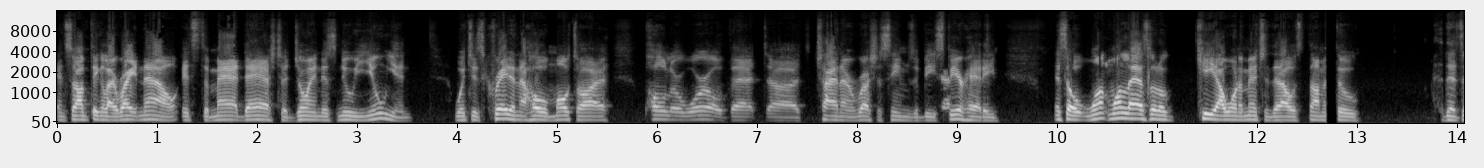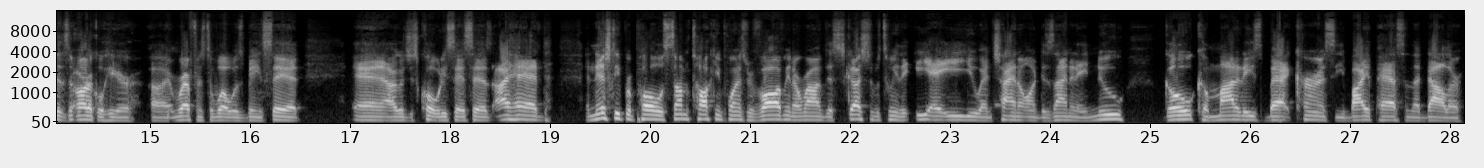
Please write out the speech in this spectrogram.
And so I'm thinking like right now, it's the mad dash to join this new union, which is creating a whole multipolar world that uh, China and Russia seems to be spearheading. And so one one last little key I want to mention that I was thumbing through. There's this article here uh, in reference to what was being said, and I would just quote what he said. It says, "I had initially proposed some talking points revolving around discussions between the EAEU and China on designing a new gold commodities backed currency bypassing the dollar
